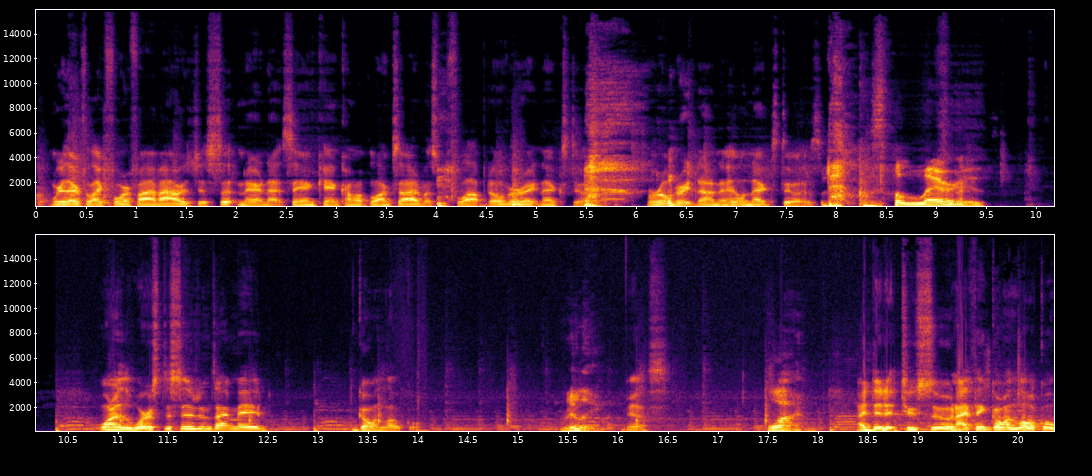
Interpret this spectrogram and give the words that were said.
We were there for like four or five hours just sitting there, and that sand can come up alongside of us and flopped over right next to us. rolled right down the hill next to us. That was hilarious. One of the worst decisions I made going local. Really? Yes. Why? I did it too soon. I think going local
